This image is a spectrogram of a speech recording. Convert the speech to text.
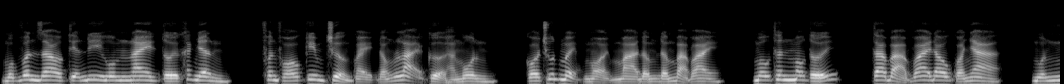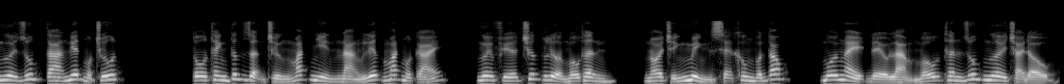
Một vân giao tiễn đi hôm nay tới khách nhân, phân phó kim trưởng quầy đóng lại cửa hàng môn, có chút mệt mỏi mà đấm đấm bả vai, mẫu thân mau tới, ta bả vai đau quá nhà, muốn ngươi giúp ta niết một chút. Tô Thanh tức giận chừng mắt nhìn nàng liếc mắt một cái, ngươi phía trước lửa mẫu thân, nói chính mình sẽ không vấn tóc, mỗi ngày đều làm mẫu thân giúp ngươi trải đầu,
